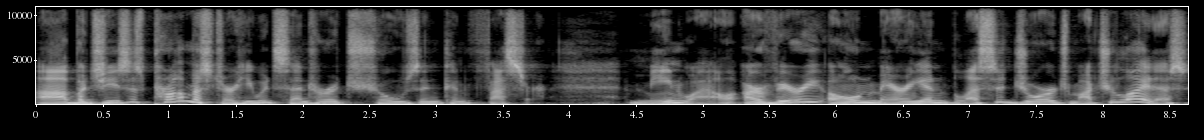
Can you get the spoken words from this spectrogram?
uh, but Jesus promised her he would send her a chosen confessor. Meanwhile, our very own Marian Blessed George Matulaitis,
